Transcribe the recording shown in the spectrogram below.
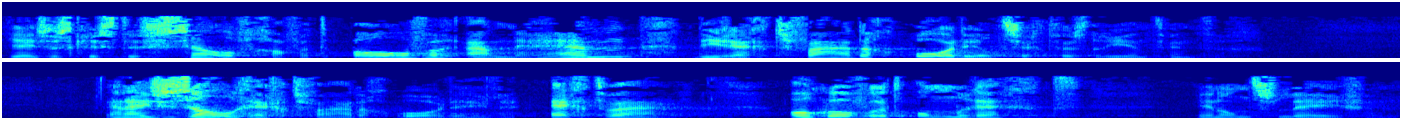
Jezus Christus zelf gaf het over aan hem die rechtvaardig oordeelt, zegt vers 23. En hij zal rechtvaardig oordelen. Echt waar. Ook over het onrecht in ons leven.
